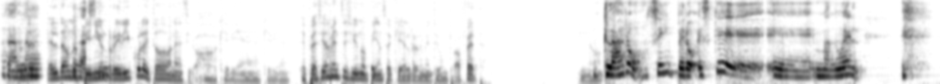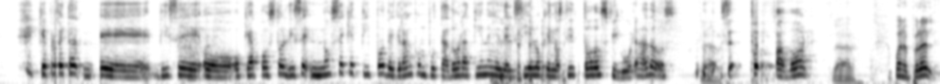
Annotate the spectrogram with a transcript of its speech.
Entonces, nada. él da una nada, opinión sí. ridícula y todos van a decir, oh, qué bien, qué bien. Especialmente si uno piensa que él realmente es un profeta. ¿No? Claro, sí, pero es que, eh, Manuel, ¿qué profeta eh, dice o, o qué apóstol dice? No sé qué tipo de gran computadora tienen en el cielo que nos tienen todos figurados. Claro, O sea, por favor. Claro. Bueno, pero él,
